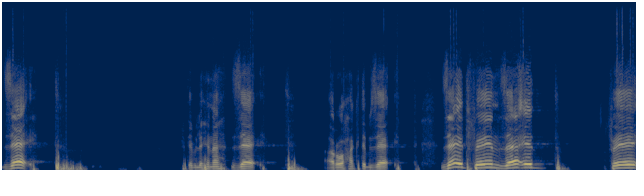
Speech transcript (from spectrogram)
زائد. اكتب لي هنا زائد. أروح أكتب زائد. زائد فين؟ زائد في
